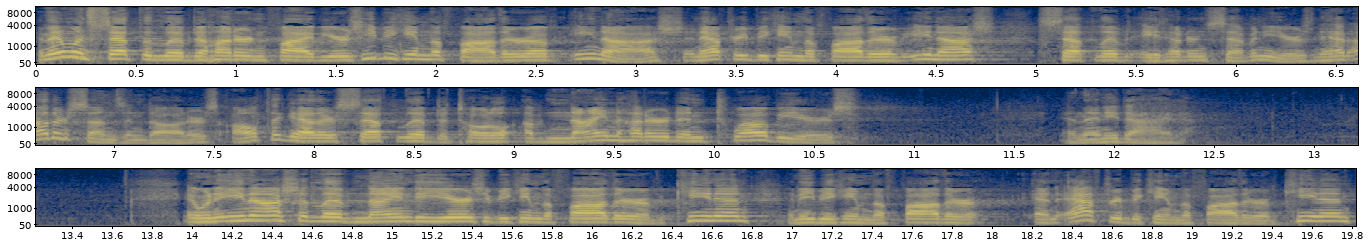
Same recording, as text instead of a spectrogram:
And then when Seth had lived 105 years, he became the father of Enosh. And after he became the father of Enosh, Seth lived 807 years and had other sons and daughters. Altogether, Seth lived a total of 912 years. And then he died. And when Enosh had lived 90 years, he became the father of Kenan, and he became the father, and after he became the father of Kenan,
